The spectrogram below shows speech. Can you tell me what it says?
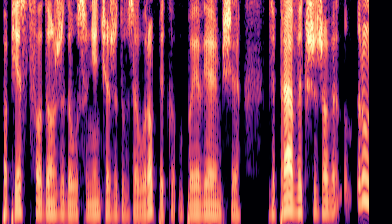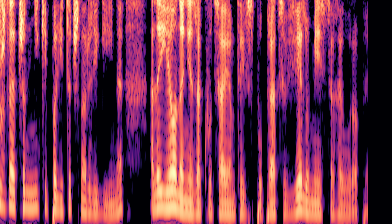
papiestwo dąży do usunięcia Żydów z Europy, pojawiają się wyprawy krzyżowe, no, różne czynniki polityczno-religijne, ale i one nie zakłócają tej współpracy w wielu miejscach Europy.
